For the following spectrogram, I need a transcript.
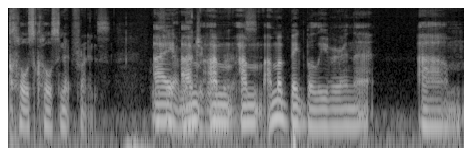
close close knit friends. I, I'm I'm? I'm I'm a big believer in that. Um,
